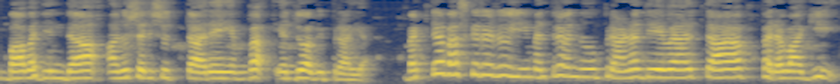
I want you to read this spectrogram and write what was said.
ಭಾವದಿಂದ ಅನುಸರಿಸುತ್ತಾರೆ ಎಂಬ ಎಂದು ಅಭಿಪ್ರಾಯ. ಭಟ್ಟಭಾಸ್ಕರರು ಈ ಮಂತ್ರವನ್ನು ಪ್ರಾಣದೇವತಾ ಪರವಾಗಿ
